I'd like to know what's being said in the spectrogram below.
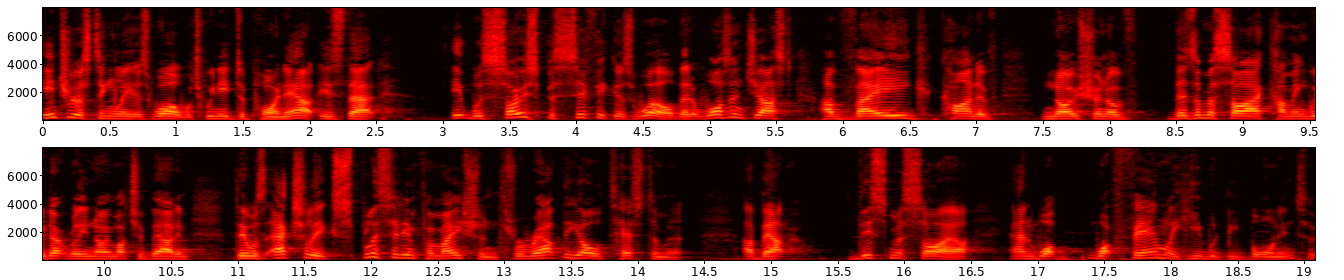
Interestingly, as well, which we need to point out, is that it was so specific as well that it wasn't just a vague kind of notion of there's a Messiah coming, we don't really know much about him. There was actually explicit information throughout the Old Testament about this Messiah and what, what family he would be born into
